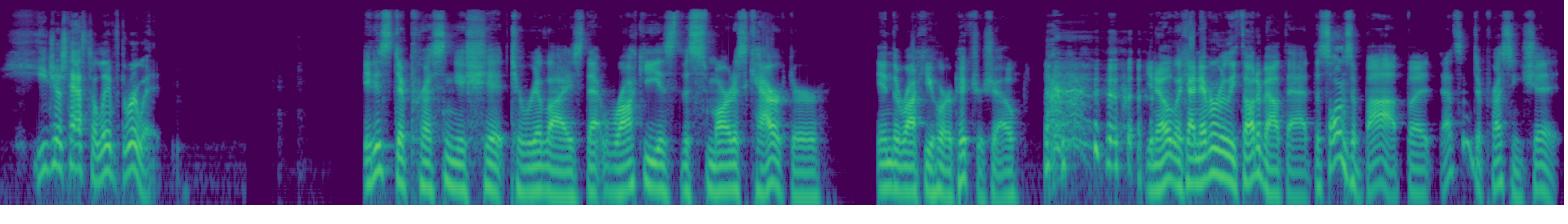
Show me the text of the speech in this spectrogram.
He just has to live through it. It is depressing as shit to realize that Rocky is the smartest character in the Rocky Horror Picture Show. You know, like I never really thought about that. The song's a bop, but that's some depressing shit.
